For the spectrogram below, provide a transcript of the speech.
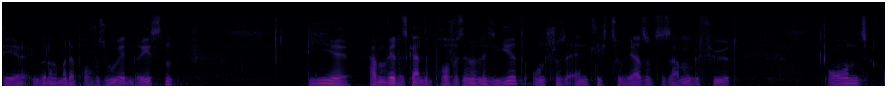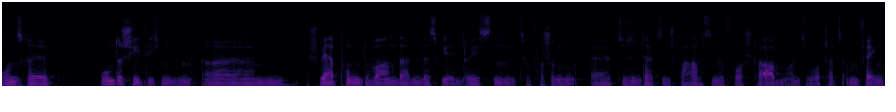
der Übernahme der Professur in Dresden. Die haben wir das Ganze professionalisiert und schlussendlich zu Verso zusammengeführt. Und unsere unterschiedlichen ähm, Schwerpunkte waren dann, dass wir in Dresden zur Forschung äh, zu Syntax und Sprachwissen geforscht haben und zu Wortschatzumfängen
